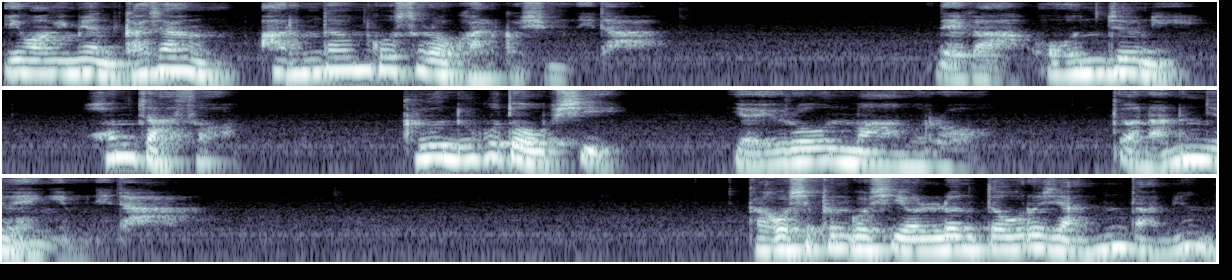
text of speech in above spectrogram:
이왕이면 가장 아름다운 곳으로 갈 것입니다. 내가 온전히 혼자서 그 누구도 없이 여유로운 마음으로 떠나는 여행입니다. 가고 싶은 곳이 얼른 떠오르지 않는다면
